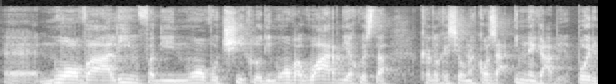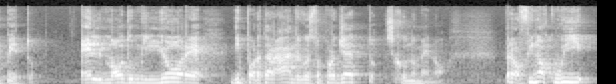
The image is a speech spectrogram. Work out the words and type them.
eh, nuova linfa, di nuovo ciclo, di nuova guardia. Questa credo che sia una cosa innegabile. Poi ripeto, è il modo migliore di portare avanti questo progetto? Secondo me no. Però fino a qui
